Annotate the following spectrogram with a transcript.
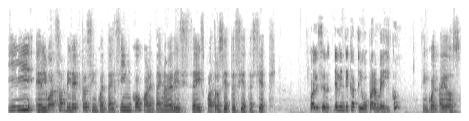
Y el WhatsApp directo es 55 49 16 4777. ¿Cuál es el, el indicativo para México? 52.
